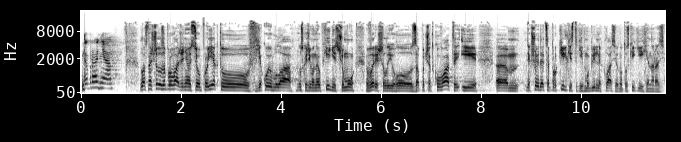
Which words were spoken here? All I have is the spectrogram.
Доброго дня. Власне, щодо запровадження ось цього проєкту, якою була, ну скажімо, необхідність, чому вирішили його започаткувати? І ем, якщо йдеться про кількість таких мобільних класів, ну то скільки їх є наразі?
